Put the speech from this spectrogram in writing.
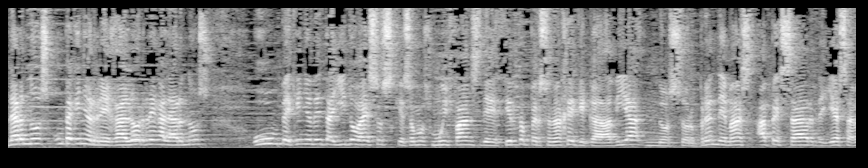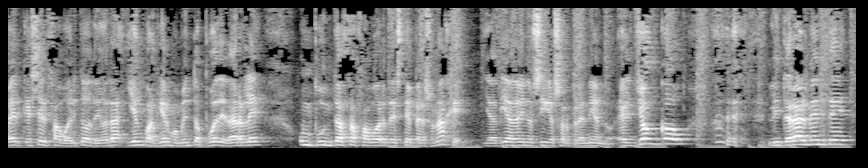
darnos un pequeño regalo, regalarnos un pequeño detallito a esos que somos muy fans de cierto personaje que cada día nos sorprende más a pesar de ya saber que es el favorito de Oda y en cualquier momento puede darle un puntazo a favor de este personaje y a día de hoy nos sigue sorprendiendo. El Jonko, literalmente,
